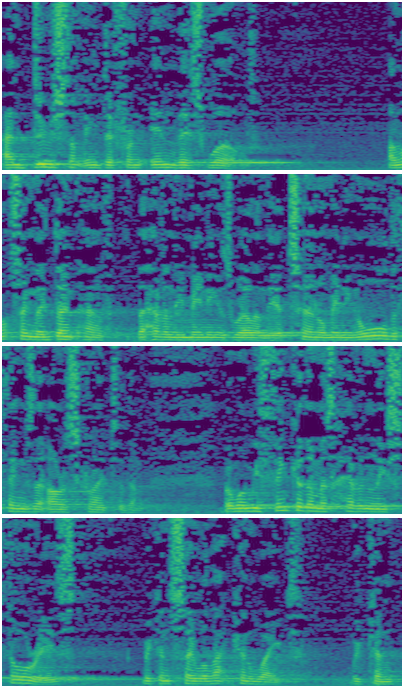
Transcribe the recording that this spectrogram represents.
and do something different in this world. I'm not saying they don't have the heavenly meaning as well and the eternal meaning and all the things that are ascribed to them. But when we think of them as heavenly stories, we can say, well, that can wait. We can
